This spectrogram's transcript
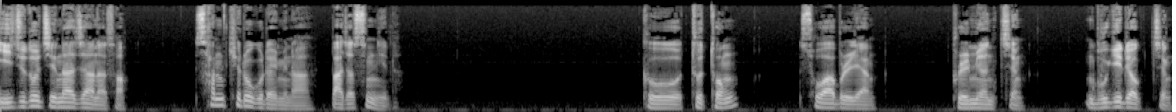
2주도 지나지 않아서 3kg이나 빠졌습니다. 그 후 두통, 소화불량, 불면증, 무기력증,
